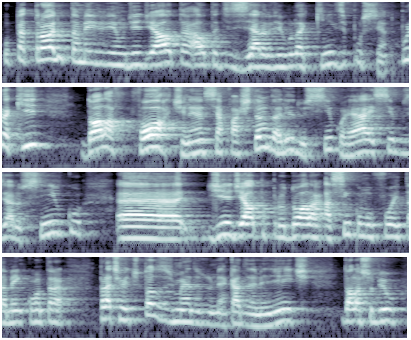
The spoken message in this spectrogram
O petróleo também viveu um dia de alta, alta de 0,15%. Por aqui, dólar forte, né, se afastando ali dos R$ 5,00, 5,05, é, dia de alta para o dólar, assim como foi também contra praticamente todas as moedas do mercado emergente, dólar subiu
